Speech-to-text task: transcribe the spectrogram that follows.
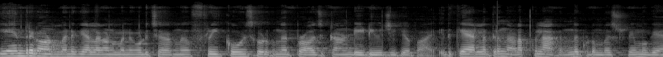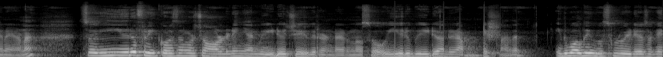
കേന്ദ്ര ഗവൺമെന്റ് കേരള ഗവൺമെന്റും കൂടി ചേർന്ന് ഫ്രീ കോഴ്സ് കൊടുക്കുന്ന ഒരു പ്രോജക്റ്റാണ് D D U G K പായ് ഇത് കേരളത്തിൽ നടപ്പിലാക്കുന്നത് കുടുംബശ്രീ മുഖേനയാണ്. സോ ഈ ഒരു ഫ്രീ കോഴ്സിനെ കുറിച്ച് ഓൾറെഡി ഞാൻ വീഡിയോ ചെയ്തിട്ടുണ്ടായിരുന്നു. സോ ഈ ഒരു വീഡിയോ ഒരു അപ്ഡേഷൻ അത് ഇതുപോലത്തെ യൂസ്ഫുൾ വീഡിയോസൊക്കെ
